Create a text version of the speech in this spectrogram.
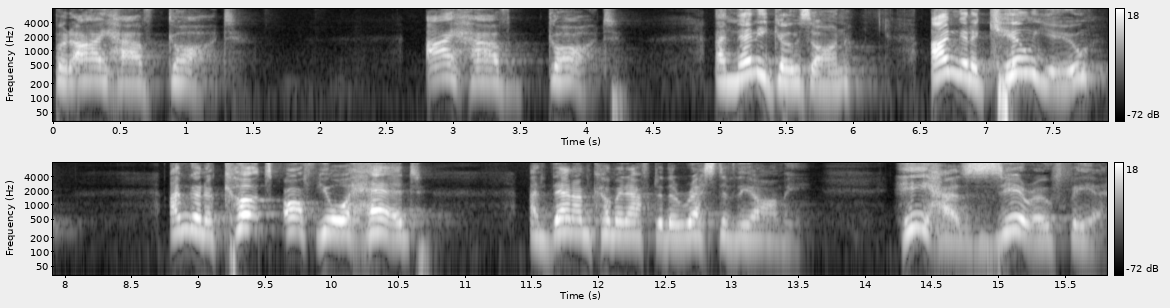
but I have God. I have God. And then he goes on, I'm going to kill you. I'm going to cut off your head. And then I'm coming after the rest of the army. He has zero fear.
